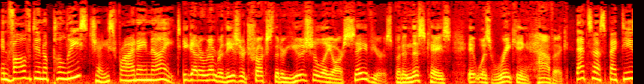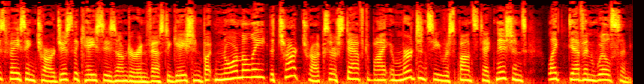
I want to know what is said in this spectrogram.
involved in a police chase Friday night. You got to remember, these are trucks that are usually our saviors, but in this case, it was wreaking havoc. That suspect is facing charges. The case is under investigation, but normally the chart trucks are staffed by emergency response technicians like Devin Wilson.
